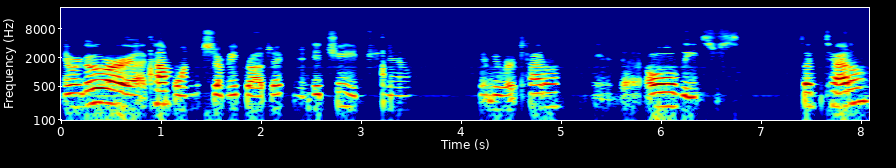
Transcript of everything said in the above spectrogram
and we're going to go to our uh, comp one, which is our main project, and it did change. Now, we're going to move our title, and uh, all these, just select the title,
